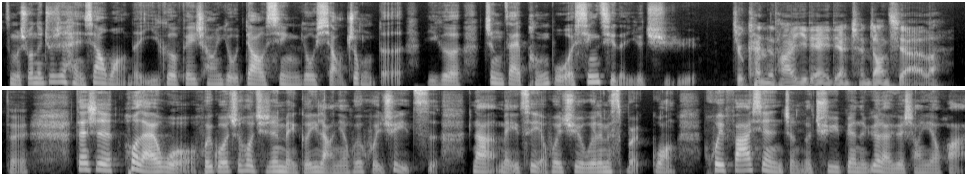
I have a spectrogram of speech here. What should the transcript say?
怎么说呢？就是很向往的一个非常有调性又小众的一个正在蓬勃兴起的一个区域。就看着它一点一点成长起来了。对，但是后来我回国之后，其实每隔一两年会回去一次。那每一次也会去 Williamsburg 逛，会发现整个区域变得越来越商业化。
